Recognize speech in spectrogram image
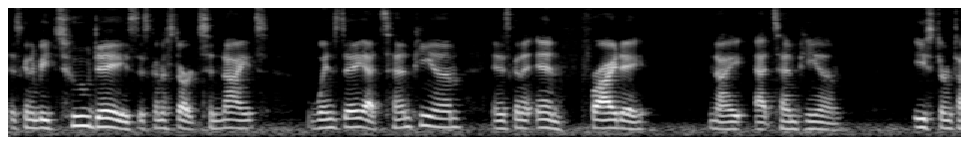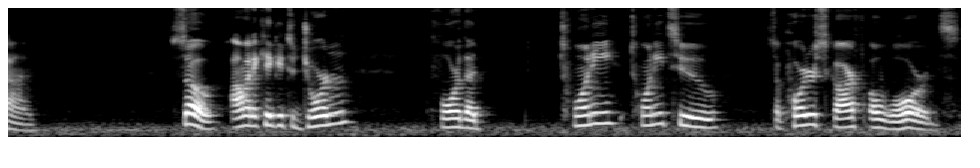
It's going to be two days. It's going to start tonight, Wednesday at 10 p.m., and it's going to end Friday night at 10 p.m. Eastern Time. So I'm going to kick it to Jordan for the 2022 Supporter Scarf Awards.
